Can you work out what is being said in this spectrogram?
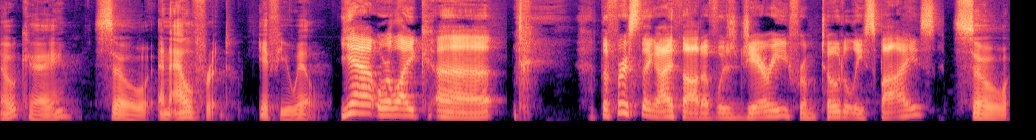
Okay. So, an Alfred, if you will. Yeah, or like uh, the first thing I thought of was Jerry from Totally Spies. So,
